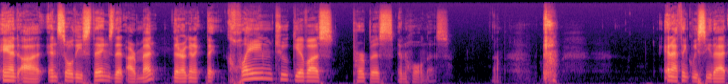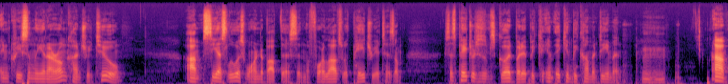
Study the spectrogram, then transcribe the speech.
and uh, and so these things that are meant that are going to they claim to give us purpose and wholeness. Um, and I think we see that increasingly in our own country too. Um, C.S. Lewis warned about this in The Four Loves with patriotism. He says patriotism is good, but it beca- it can become a demon. Um,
